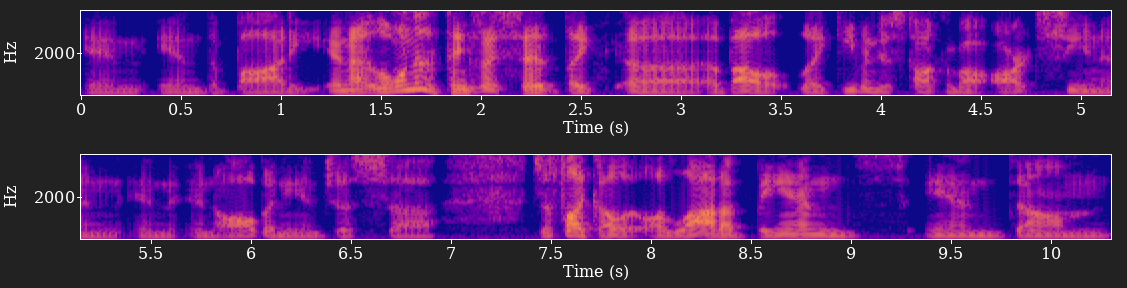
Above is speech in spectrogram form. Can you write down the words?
in in the body. And I, one of the things I said like uh, about like even just talking about art scene in in, in Albany and just uh, just like a, a lot of bands and um,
